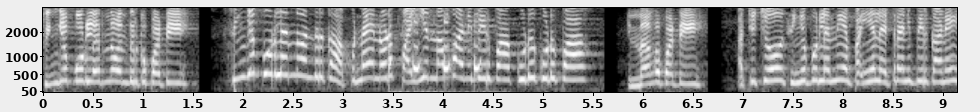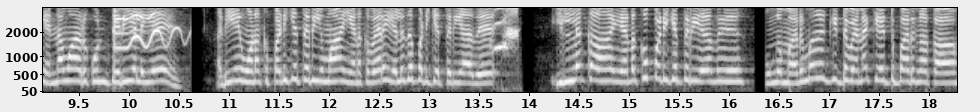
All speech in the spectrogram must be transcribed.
சிங்கப்பூர்ல இருந்து வந்திருக்கு பாட்டி. சிங்கப்பூர்ல இருந்து வந்திருக்கா? அப்படின்னா என்னோட பையன் தான்ப்பா அனுப்பியிருப்பா. குடு குடுப்பா. இந்தாங்க பாட்டி. அச்சச்சோ சிங்கப்பூர்ல இருந்து என் பையன் லெட்டர் அனுப்பியிருக்கானே என்னவா இருக்கும்னு தெரியலையே. அடியே உனக்கு படிக்க தெரியுமா? எனக்கு வேற எழுத படிக்க தெரியாது. இல்லக்கா எனக்கும் படிக்க தெரியாது. உங்க மருமக கிட்ட வேணா கேட்டு பாருங்கக்கா.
